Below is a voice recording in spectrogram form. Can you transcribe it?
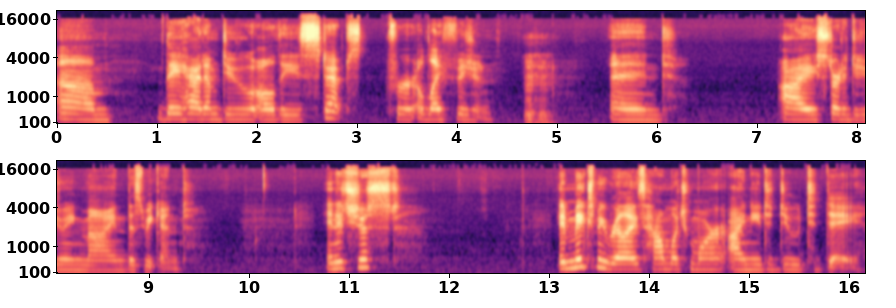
Um, they had him do all these steps for a life vision, Mm-hmm. and I started doing mine this weekend. And it's just, it makes me realize how much more I need to do today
